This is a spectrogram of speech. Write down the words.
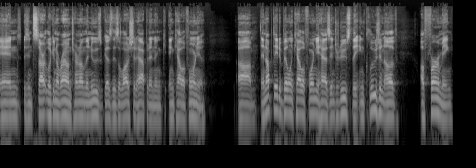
and, and start looking around, turn on the news because there's a lot of shit happening in, in California. Um, an updated bill in California has introduced the inclusion of affirming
